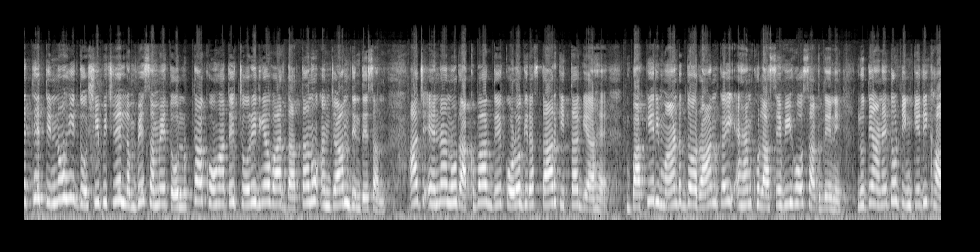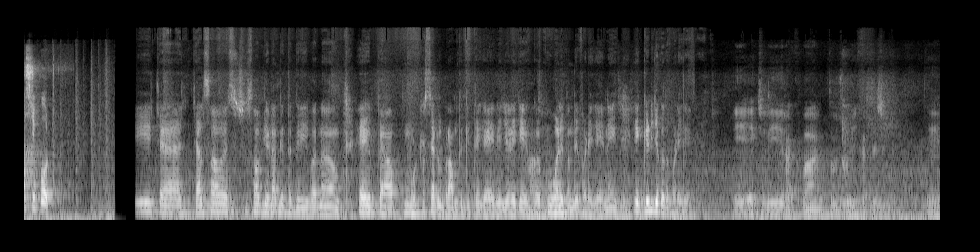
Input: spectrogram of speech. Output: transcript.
ਇੱਥੇ ਤਿੰਨੋਂ ਹੀ ਦੋਸ਼ੀ ਪਿਛਲੇ ਲੰਬੇ ਸਮੇਂ ਤੋਂ ਲੁੱਟਾਂ, ਖੋਹਾਂ ਤੇ ਚੋਰੀ ਦੀਆਂ ਵਾਰਦਾਤਾਂ ਨੂੰ ਅੰਜਾਮ ਦਿੰਦੇ ਸਨ। ਅੱਜ ਇਹਨਾਂ ਨੂੰ ਰੱਖਬਾਗ ਦੇ ਕੋਲੋਂ ਗ੍ਰਿਫਤਾਰ ਕੀਤਾ ਗਿਆ ਹੈ। ਬਾਕੀ ਰਿਮਾਂਡ ਦੌਰਾਨ ਕਈ ਅਹਿਮ ਖੁਲਾਸੇ ਵੀ ਹੋ ਸਕਦੇ ਨੇ। ਲੁਧਿਆਣੇ ਤੋਂ ਟਿੰਕੇ ਦੀ ਖਾਸ ਰਿਪੋਰਟ। ਇਹ ਚੱਲ ਸਾਹਿਬ ਐਸਐਸਓ ਸਾਹਿਬ ਜਿਹੜਾ ਕਿ ਤਕਰੀਬਨ ਇਹ ਪ- ਮੋਟਰਸਾਈਕਲ ਬਰਾਮਦ ਕੀਤੇ ਗਏ ਨੇ ਜਿਹੜੇ ਕਿ ਹਾਂਜੀ। ਖੂਹ ਵਾਲੇ ਬੰਦੇ ਫੜੇ ਗਏ ਨੇ। ਜੀ। ਇਹ ਕਿਹੜੀ ਜਗ੍ਹਾ ਤੋਂ ਫੜੇ ਗਏ ਨੇ? ਇਹ ਐਕਚੁਅਲੀ ਰਖਬਾਗ ਤੋਂ ਚੋਰੀ ਕਰਦੇ ਸੀ। ਤੇ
